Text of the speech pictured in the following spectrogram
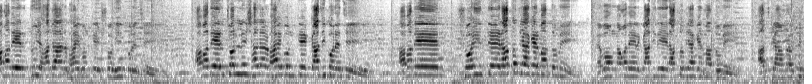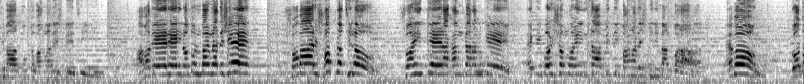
আমাদের দুই হাজার ভাই বোনকে শহীদ করেছে, আমাদের চল্লিশ হাজার ভাই বোনকে গাজী করেছে। আমাদের শহীদদের আত্মত্যাগের মাধ্যমে এবং আমাদের গাজীদের আত্মত্যাগের মাধ্যমে আজকে আমরা ফেসিবাদ মুক্ত বাংলাদেশ পেয়েছি। আমাদের এই নতুন বাংলাদেশে সবার স্বপ্ন ছিল শহীদদের আকাঙ্ক্ষার আলোকে একটি বৈষম্যহীন ভিত্তিক বাংলাদেশ বিনির্মাণ করা। এবং গত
